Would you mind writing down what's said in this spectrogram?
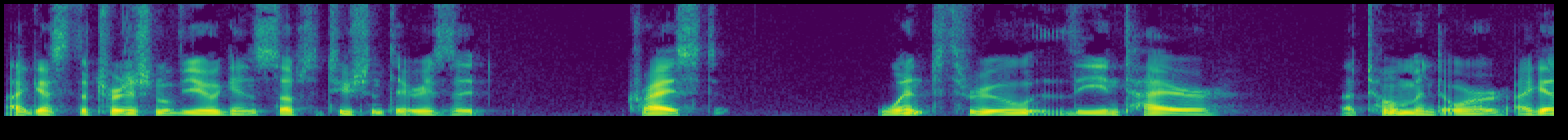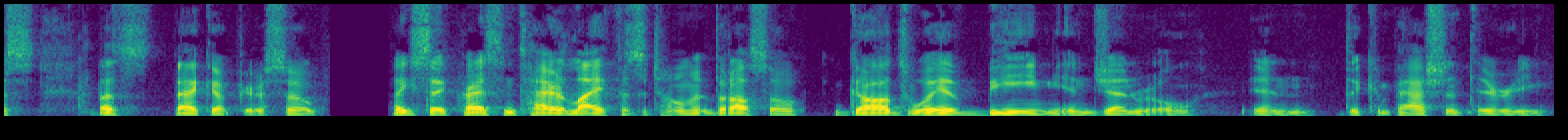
I guess the traditional view against substitution theory is that Christ went through the entire atonement, or I guess let's back up here. So, like I said, Christ's entire life is atonement, but also God's way of being in general in the compassion theory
